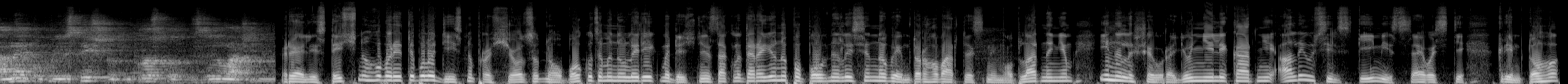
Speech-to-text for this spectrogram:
а не популістично і просто звинуваченнями. Реалістично говорити було дійсно про що. З одного боку, за минулий рік медичні заклади району поповнилися новим дороговартісним обладнанням і не лише у районній лікарні, але й у сільській місцевості. Крім того,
